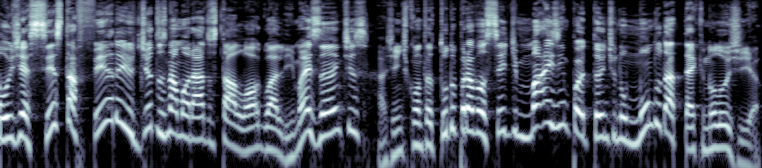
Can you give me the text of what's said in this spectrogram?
hoje é sexta-feira e o Dia dos Namorados tá logo ali, mas antes, a gente conta tudo para você de mais importante no mundo da tecnologia.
